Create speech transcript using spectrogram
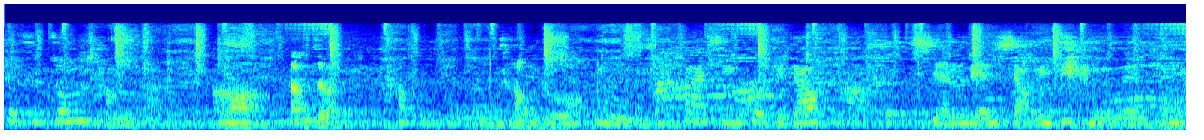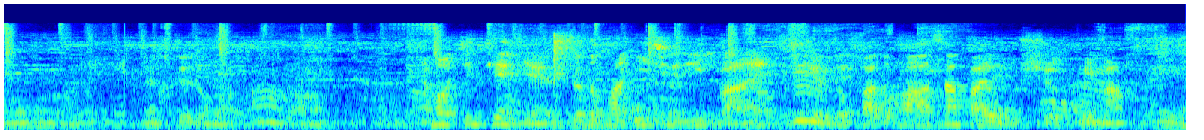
就是中长发，啊，到这差不多。差不多。嗯，发型会比较前脸小一点的那种。哦，那这种啊。嗯啊然后今天颜色的话一千一百，剪头发的话三百五十，可以吗？辛苦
